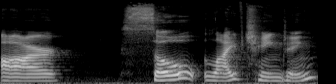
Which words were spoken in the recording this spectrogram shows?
are so life changing,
